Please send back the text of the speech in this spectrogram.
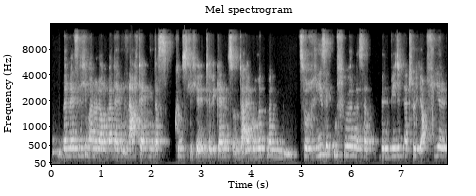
Wenn wir jetzt nicht immer nur darüber denken, nachdenken, dass künstliche Intelligenz und Algorithmen zu Risiken führen, das bietet natürlich auch vielen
